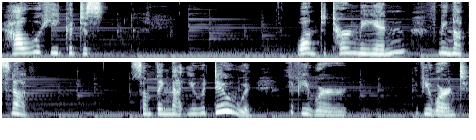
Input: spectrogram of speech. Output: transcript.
how he could just want to turn me in. I mean, that's not something that you would do if you were if you weren't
